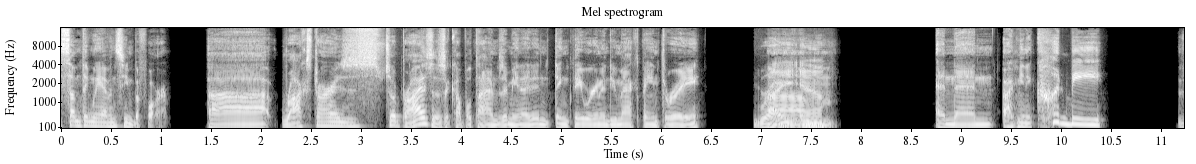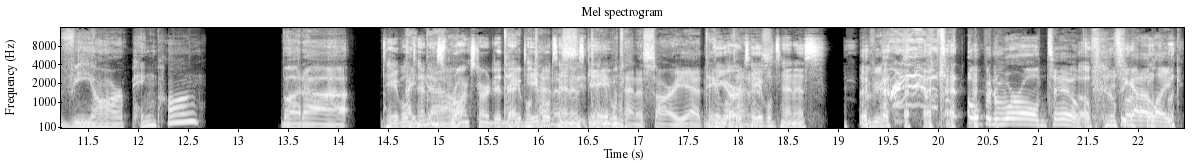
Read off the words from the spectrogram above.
something we haven't seen before. Uh, Rockstar has surprised us a couple times. I mean, I didn't think they were going to do Max Payne three. Right. Um, yeah. And then, I mean, it could be VR ping pong, but uh, table tennis. Rockstar did that table, table tennis, tennis, game. Table tennis. Sorry, yeah, table VR tennis. table tennis. open world too. Open so you gotta like,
